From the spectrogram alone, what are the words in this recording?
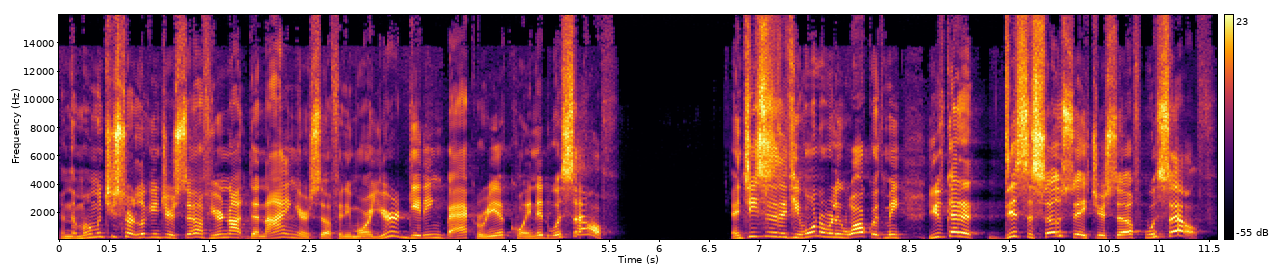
And the moment you start looking at yourself, you're not denying yourself anymore. You're getting back reacquainted with self. And Jesus said, if you want to really walk with me, you've got to disassociate yourself with self.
